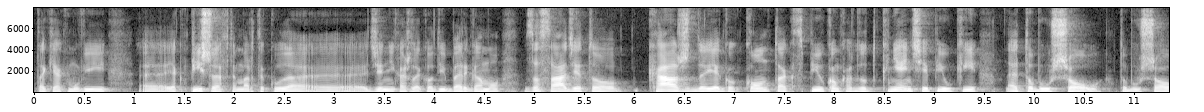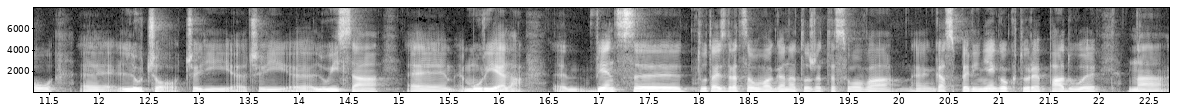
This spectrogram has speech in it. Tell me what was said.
tak jak mówi E, jak pisze w tym artykule e, dziennikarz Leko di Bergamo, w zasadzie to każdy jego kontakt z piłką, każde dotknięcie piłki e, to był show. To był show Lucho, czyli, czyli Luisa Muriela. Więc tutaj zwraca uwagę na to, że te słowa Gasperiniego, które padły na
